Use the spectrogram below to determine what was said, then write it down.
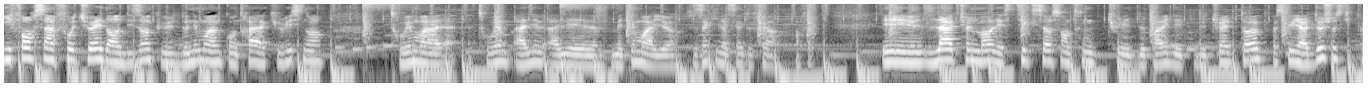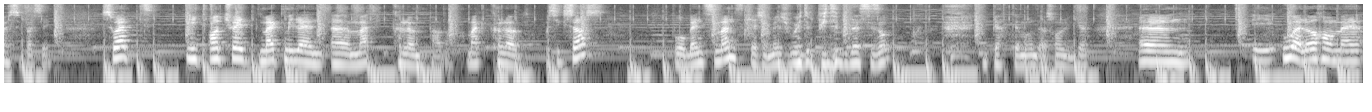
il force un faux trade en disant que donnez-moi un contrat à la Curie, sinon trouvez-moi, trouvez, allez, allez mettez-moi ailleurs. C'est ça qu'il essaie de faire en fait. Et là actuellement, les Sixers sont en train de, parler de, trade talk parce qu'il y a deux choses qui peuvent se passer. Soit on trade Macmillan, euh, McCollum, pardon, McCollum aux Sixers pour Ben Simmons qui a jamais joué depuis le début de la saison. il perd tellement d'argent le gars. Euh, et, ou alors on met,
